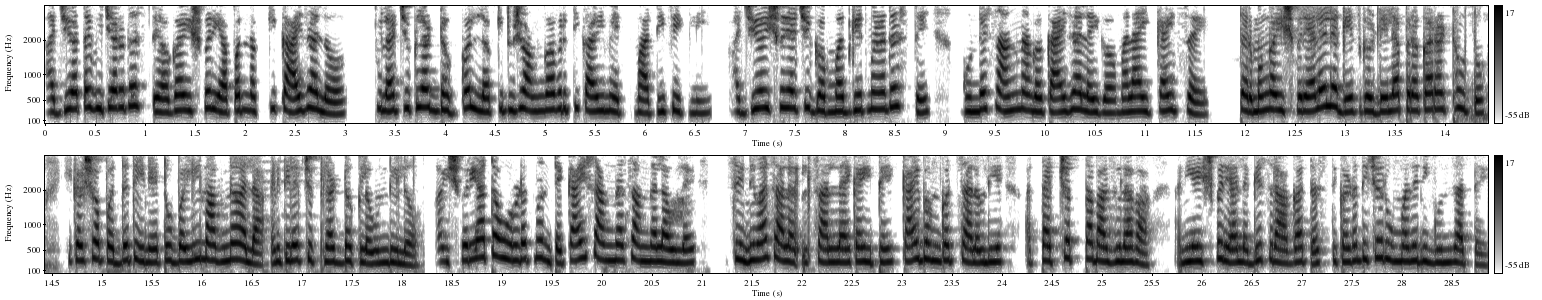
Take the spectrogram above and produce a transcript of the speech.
आजी आता विचारत असते अगं ऐश्वर्या पण नक्की काय झालं? तुला चिखलात ढकललं की तुझ्या अंगावरती काळी मे माती फेकली? आजी ऐश्वर्याची गंमत घेत म्हणत असते गुंड सांग ना ग काय झालंय ग? मला ऐकायचंय. तर मग ऐश्वर्याला लगेच घडलेला प्रकार आठवतो की कशा पद्धतीने तो बैल मागणं आला आणि तिला चिखलात ढकलवून दिलं. ऐश्वर्या आता ओरडत म्हणते काय सांगणं सांगणं लावलंय? सिनेमा चाल चाललाय का इथे? काय भंगत चालवली आहे आत्ताच्या आत्ता बाजूला व्हा. आणि ऐश्वर्या लगेच रागातच तिकडनं तिच्या रूममध्ये निघून जाते.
